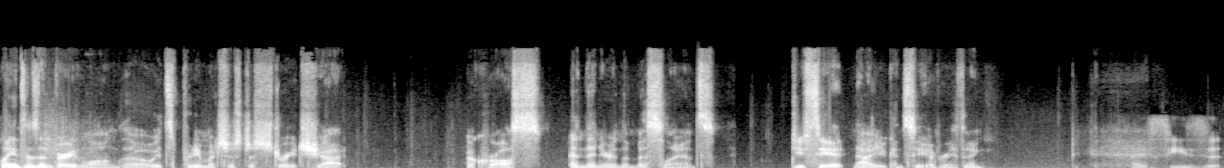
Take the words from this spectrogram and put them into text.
Plains isn't very long though. It's pretty much just a straight shot across, and then you're in the Mistlands. Do you see it? Now you can see everything. I sees it.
